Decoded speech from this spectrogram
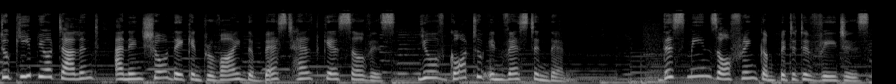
To keep your talent and ensure they can provide the best healthcare service, you have got to invest in them. This means offering competitive wages,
